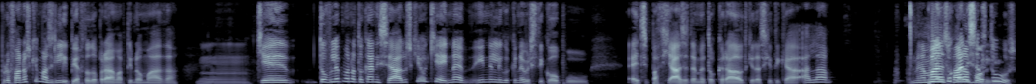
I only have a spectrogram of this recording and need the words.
προφανώς και μας λείπει αυτό το πράγμα από την ομάδα Μμμ. και το βλέπουμε να το κάνει σε άλλους και οκ, ναι, είναι λίγο εκνευριστικό που έτσι παθιάζεται με το crowd και τα σχετικά, αλλά Με πλέον μ' άρεσε το πάρα κάνεις σε πολύ. αυτούς.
